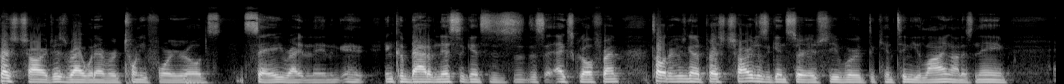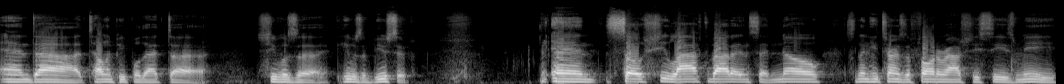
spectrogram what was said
press charges, right? Whatever 24 year olds say, right? In, in, in combativeness against his, this ex girlfriend, told her he was going to press charges against her if she were to continue lying on his name and uh, telling people that uh, she was a he was abusive. And so she laughed about it and said no. So then he turns the phone around. She sees me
